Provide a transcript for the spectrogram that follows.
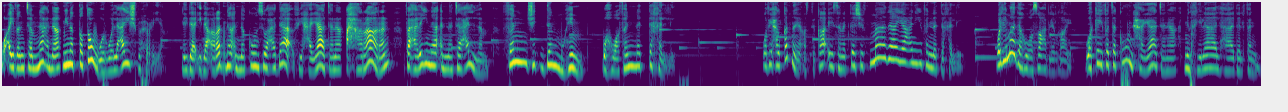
وأيضا تمنعنا من التطور والعيش بحرية. لذا إذا أردنا أن نكون سعداء في حياتنا احرارا فعلينا أن نتعلم فن جدا مهم وهو فن التخلي. وفي حلقتنا يا أصدقائي سنكتشف ماذا يعني فن التخلي ولماذا هو صعب للغاية وكيف تكون حياتنا من خلال هذا الفن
